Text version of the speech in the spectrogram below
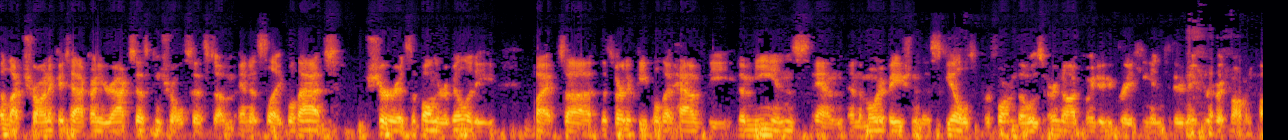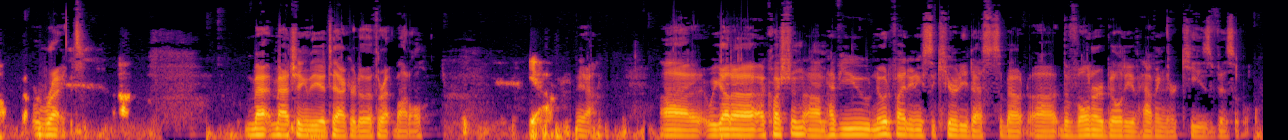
electronic attack on your access control system. And it's like, well, that sure, it's a vulnerability, but uh, the sort of people that have the, the means and, and the motivation and the skill to perform those are not going to be breaking into their neighborhood mom and pop. Right. Um, Ma- matching the attacker to the threat model. Yeah. Yeah. Uh, we got a, a question. Um, have you notified any security desks about uh, the vulnerability of having their keys visible?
